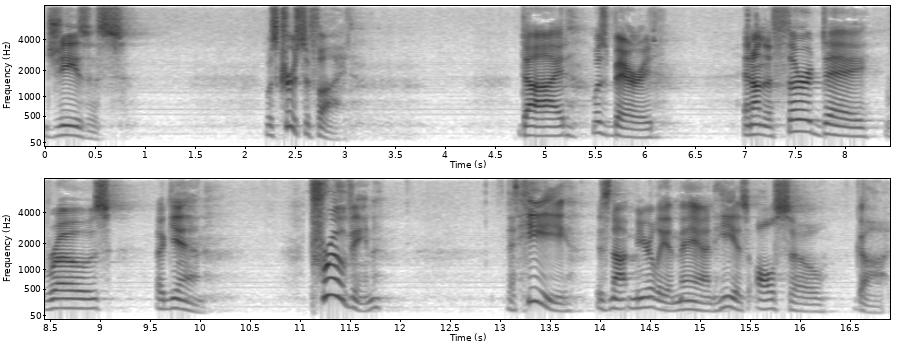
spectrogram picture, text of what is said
Jesus, was crucified, died, was buried, and on the third day rose again, proving that he is not merely a man, he is also God.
